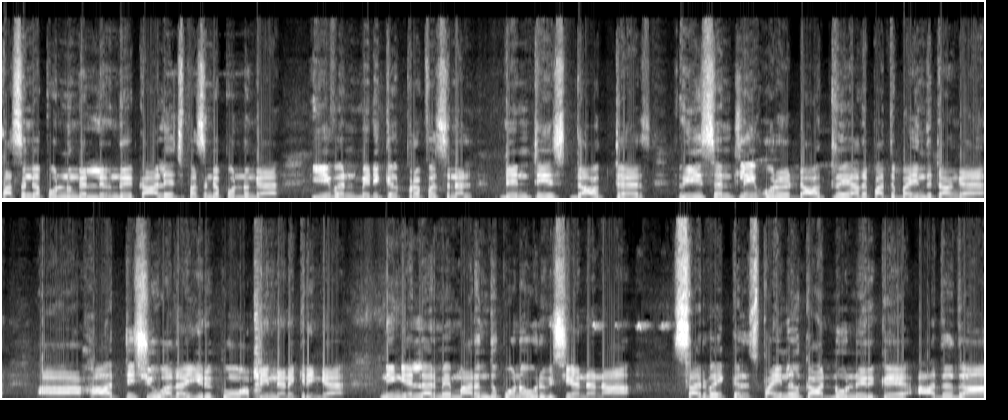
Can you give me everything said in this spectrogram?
பசங்க பொண்ணுங்கள்லேருந்து காலேஜ் பசங்க பொண்ணுங்க even medical professional dentist doctors recently ஒரு டாக்டரே அதை பார்த்து பயந்துட்டாங்க. ஹார்ட் இஷ்யூவாக தான் இருக்கும் அப்படின்னு நினைக்கிறீங்க. நீங்கள் எல்லாருமே மறந்து போன ஒரு விஷயம் என்னென்னா சர்வைக்கல் ஸ்பைனல் கார்டுன்னு ஒன்று இருக்குது அதுதான்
